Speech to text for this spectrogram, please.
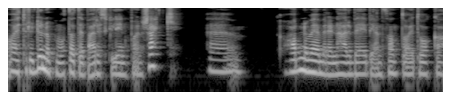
og jeg trodde nå på en måte at jeg bare skulle inn på en sjekk. Eh, hadde nå med meg denne her babyen, sant, og i tåka,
